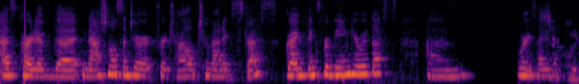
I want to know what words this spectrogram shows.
as part of the National Center for Child Traumatic Stress. Greg, thanks for being here with us. Um, we're excited to have you.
